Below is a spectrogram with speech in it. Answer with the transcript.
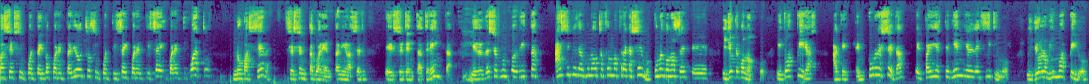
va a ser 52-48, 56-46, 44. No va a ser 60-40 ni va a ser 70-30. Y desde ese punto de vista hace que de alguna u otra forma fracasemos. Tú me conoces eh, y yo te conozco. Y tú aspiras a que en tu receta el país esté bien y es legítimo. Y yo lo mismo aspiro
